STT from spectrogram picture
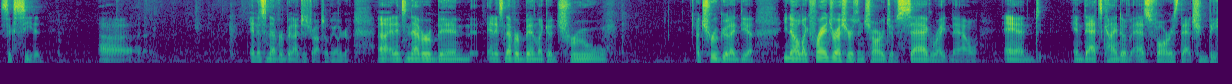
succeeded. Uh, and it's never been. I just dropped something on the ground, uh, and it's never been, and it's never been like a true, a true good idea. You know, like Fran Drescher is in charge of SAG right now, and and that's kind of as far as that should be.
